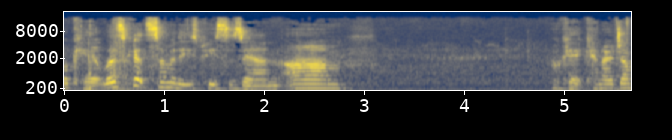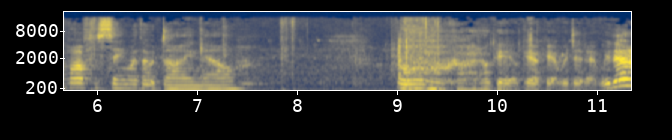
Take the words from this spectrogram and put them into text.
Okay, let's get some of these pieces in. Um, okay, can I jump off this thing without dying now? Oh god, okay, okay, okay, we did it. We did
